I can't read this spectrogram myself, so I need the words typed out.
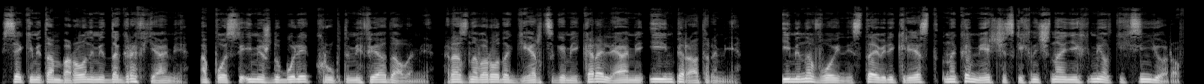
всякими там баронами да графьями, а после и между более крупными феодалами, разного рода герцогами, королями и императорами. Именно войны ставили крест на коммерческих начинаниях мелких сеньоров,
